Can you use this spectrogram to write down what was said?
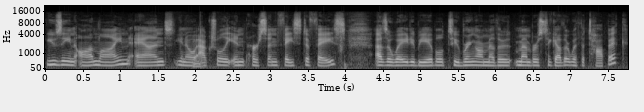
using online and, you know, actually in person, face to face, as a way to be able to bring our mother- members together with a topic.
